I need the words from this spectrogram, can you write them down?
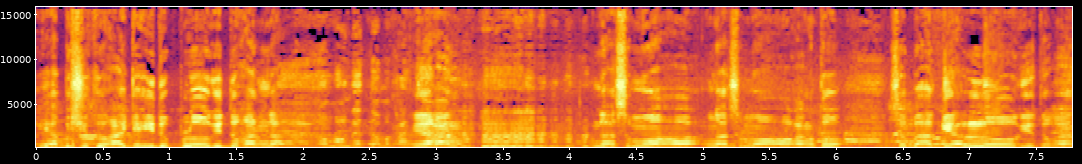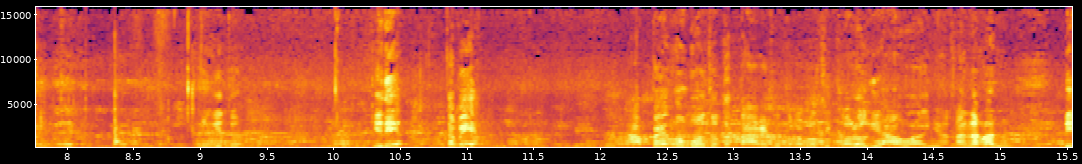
ya bersyukur aja hidup lo gitu kan. Nggak Udah, ngomong datu sama kaca ya kan? Nggak semua nggak semua orang tuh sebahagia lo gitu kan. Ya gitu. Jadi tapi apa yang ngebuat tuh tertarik untuk ambil psikologi awalnya? Karena kan di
